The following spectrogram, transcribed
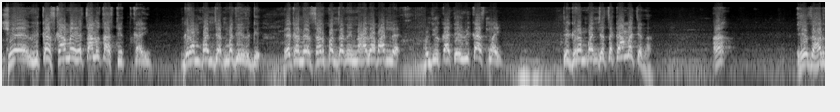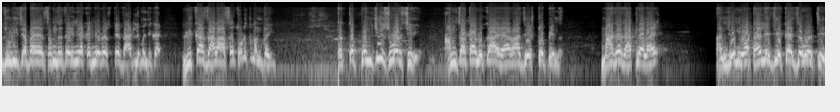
हे विकास काम हे चालूच असतात काही. ग्रामपंचायत मध्ये एखाद्या सरपंचाने नाल्या बांधल्या. म्हणजे काय ते विकास नाही. ते ग्रामपंचायतचं कामच आहे ना. हा हे झाडजुडीच्या बाया समजा त्यांनी एखादे रस्ते झाडले म्हणजे काय? विकास झाला असं थोडंच म्हणता येईल. फक्त पंचवीस वर्षे आमचा तालुका ह्या राजेश टोपेनं. माग घातलेला आहे. आणि जे मोठाले जे काही जवळचे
